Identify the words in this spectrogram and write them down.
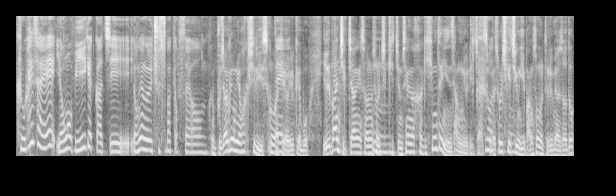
그 회사의 영업 이익에까지 영향을 줄 수밖에 없어요. 그 부작용이 확실히 있을 것 네. 같아요. 이렇게 뭐 일반 직장에서는 솔직히 음. 좀 생각하기 힘든 인상률이지 않습니까? 그렇죠. 솔직히 지금 이 방송을 들으면서도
